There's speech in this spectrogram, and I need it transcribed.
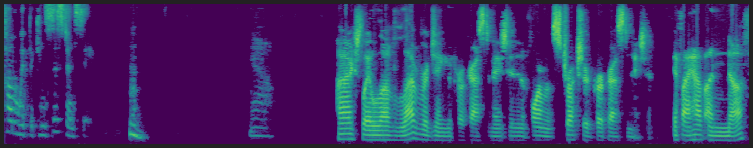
come with the consistency. Hmm. Yeah. I actually love leveraging the procrastination in a form of structured procrastination. If I have enough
